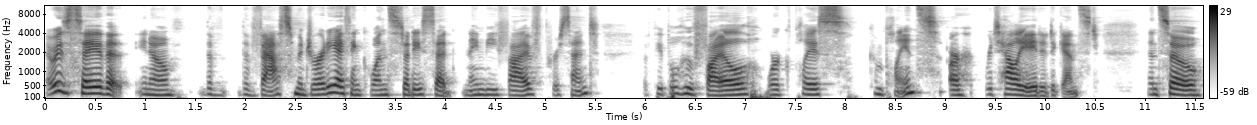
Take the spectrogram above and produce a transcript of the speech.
I always say that, you know, the the vast majority, I think one study said 95% of people who file workplace complaints are retaliated against. And so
